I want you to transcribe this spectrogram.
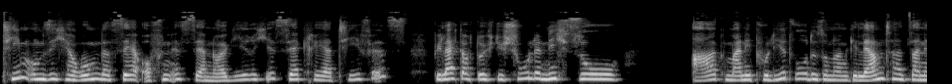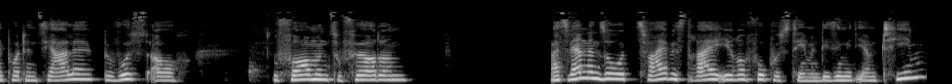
Team um sich herum, das sehr offen ist, sehr neugierig ist, sehr kreativ ist, vielleicht auch durch die Schule nicht so arg manipuliert wurde, sondern gelernt hat, seine Potenziale bewusst auch zu formen, zu fördern. Was wären denn so zwei bis drei Ihrer Fokusthemen, die Sie mit Ihrem Team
